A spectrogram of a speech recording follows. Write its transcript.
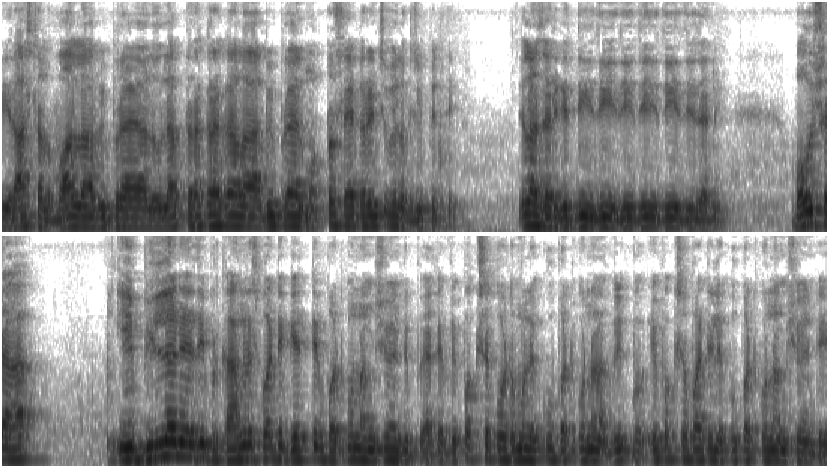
ఈ రాష్ట్రాలు వాళ్ళ అభిప్రాయాలు లేకపోతే రకరకాల అభిప్రాయాలు మొత్తం సేకరించి వీళ్ళకి చెప్పింది ఇలా జరిగిద్ది ఇది ఇది ఇది ఇది ఇది ఇది అని. బహుశా ఈ బిల్ అనేది ఇప్పుడు కాంగ్రెస్ పార్టీ గట్టిగా పట్టుకున్న అంశం ఏంటి? అంటే విపక్ష కూటములు ఎక్కువ పట్టుకున్న విపక్ష పార్టీలు ఎక్కువ పట్టుకున్న అంశం ఏంటి?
